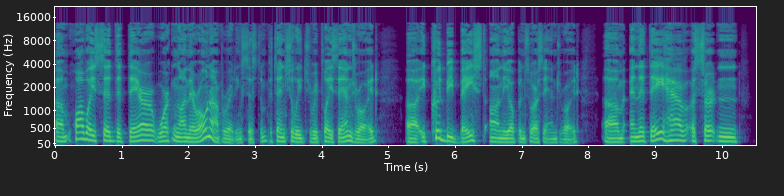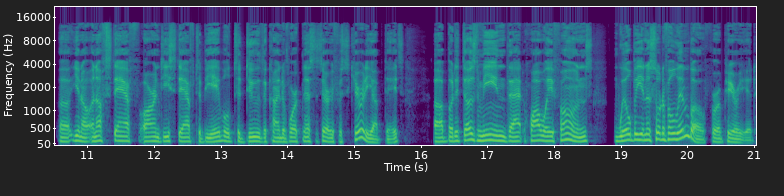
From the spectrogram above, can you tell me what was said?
Um, Huawei said that they're working on their own operating system, potentially to replace Android. Uh, it could be based on the open source Android, um, and that they have a certain, uh, you know, enough staff, R and D staff, to be able to do the kind of work necessary for security updates. Uh, but it does mean that Huawei phones will be in a sort of a limbo for a period.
